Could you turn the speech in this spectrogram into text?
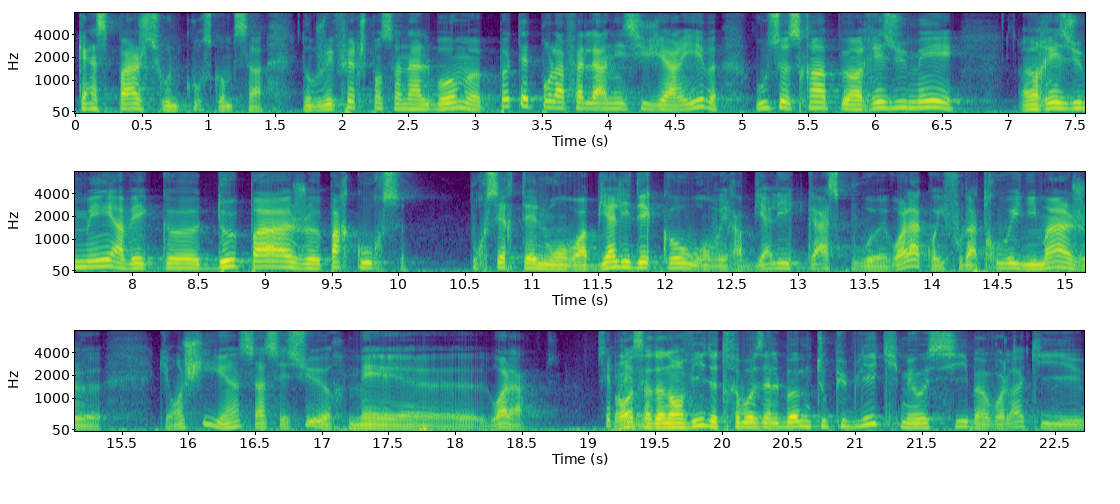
15 pages sur une course comme ça. Donc je vais faire, je pense, un album, peut-être pour la fin de l'année si j'y arrive, où ce sera un peu un résumé, un résumé avec euh, deux pages par course. Pour certaines, où on voit bien les décos, où on verra bien les casques, où euh, voilà, quoi, il faudra trouver une image qui en chie, hein, ça c'est sûr. Mais euh, voilà, c'est Bon, ça donne envie de très beaux albums tout public, mais aussi ben voilà qui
